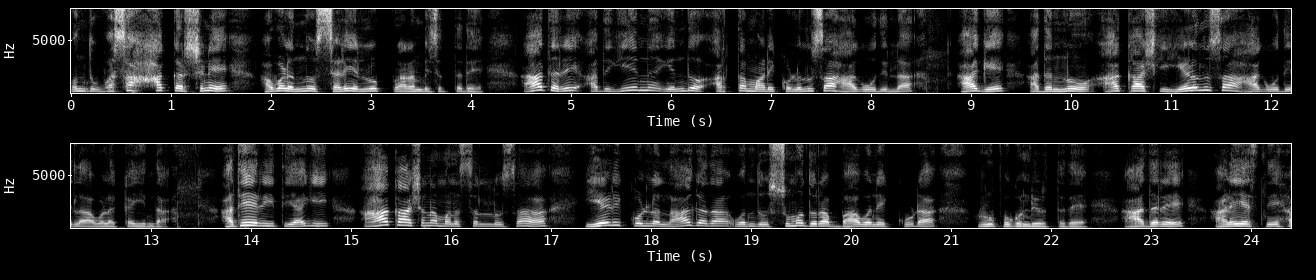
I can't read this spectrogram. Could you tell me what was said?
ಒಂದು ಹೊಸ ಆಕರ್ಷಣೆ ಅವಳನ್ನು ಸೆಳೆಯಲು ಪ್ರಾರಂಭಿಸುತ್ತದೆ. ಆದರೆ ಅದು ಏನು ಎಂದು ಅರ್ಥ ಮಾಡಿಕೊಳ್ಳಲು ಸಹ ಆಗುವುದಿಲ್ಲ. ಹಾಗೆ ಅದನ್ನು ಆಕಾಶ್ಗೆ ಹೇಳಲು ಸಹ ಆಗುವುದಿಲ್ಲ ಅವಳ ಕೈಯಿಂದ. ಅದೇ ರೀತಿಯಾಗಿ ಆಕಾಶನ ಮನಸ್ಸಲ್ಲೂ ಸಹ ಹೇಳಿಕೊಳ್ಳಲಾಗದ ಒಂದು ಸುಮಧುರ ಭಾವನೆ ಕೂಡ ರೂಪುಗೊಂಡಿರುತ್ತದೆ. ಆದರೆ ಹಳೆಯ ಸ್ನೇಹ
